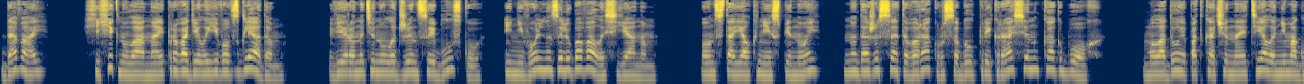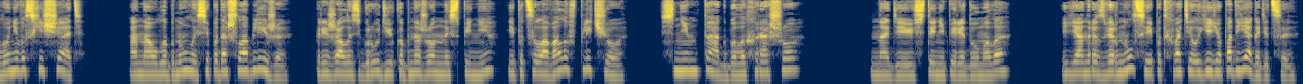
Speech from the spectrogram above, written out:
«Давай», — хихикнула она и проводила его взглядом. Вера натянула джинсы и блузку и невольно залюбовалась Яном. Он стоял к ней спиной, но даже с этого ракурса был прекрасен, как бог. Молодое подкачанное тело не могло не восхищать. Она улыбнулась и подошла ближе, прижалась грудью к обнаженной спине и поцеловала в плечо. С ним так было хорошо. «Надеюсь, ты не передумала?» Ян развернулся и подхватил ее под ягодицы.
